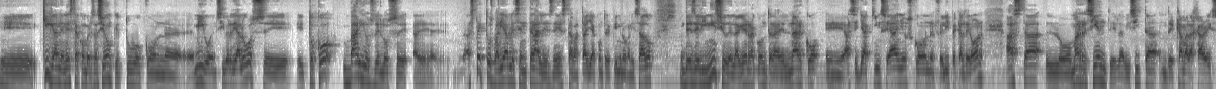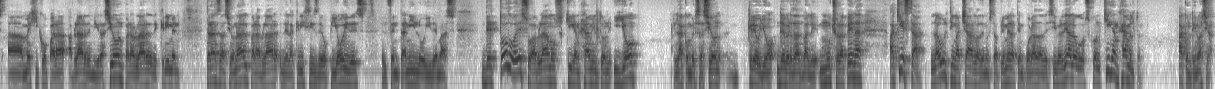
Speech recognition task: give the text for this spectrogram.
eh, Keegan, en esta conversación que tuvo conmigo eh, en Ciberdiálogos, eh, tocó varios de los aspectos, variables centrales de esta batalla contra el crimen organizado. Desde el inicio de la guerra contra el narco, hace ya 15 años, con Felipe Calderón, hasta lo más reciente, la visita de Kamala Harris a México para hablar de migración, para hablar de crimen transnacional para hablar de la crisis de opioides, el fentanilo y demás. De todo eso hablamos Keegan Hamilton y yo. La conversación, creo yo, de verdad vale mucho la pena. Aquí está la última charla de nuestra primera temporada de Ciberdiálogos con Keegan Hamilton. A continuación.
